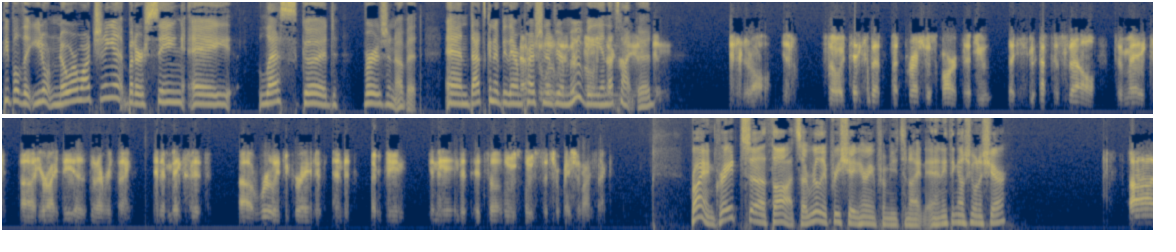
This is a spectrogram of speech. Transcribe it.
people that you don't know are watching it but are seeing a less good version of it and that's going to be their impression of your movie no and that's not good in, in it at all. Yeah. So it takes that, that precious art that you that you have to sell to make uh, your ideas and everything, and it makes it uh, really degraded. And it, I mean, in the end, it, it's a lose lose situation. I think. Ryan, great uh, thoughts. I really appreciate hearing from you tonight. Anything else you want to share? Uh,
